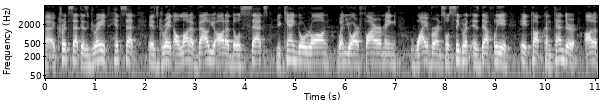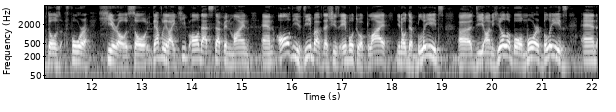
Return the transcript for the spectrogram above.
uh, crit set is great, hit set is great. A lot of value out of those sets. You can't go wrong when you are farming Wyvern. So Sigret is definitely a top contender out of those four heroes. So definitely like keep all that stuff in mind and all these debuffs that she's able to apply, you know, the bleeds, uh, the unhealable, more bleeds, and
